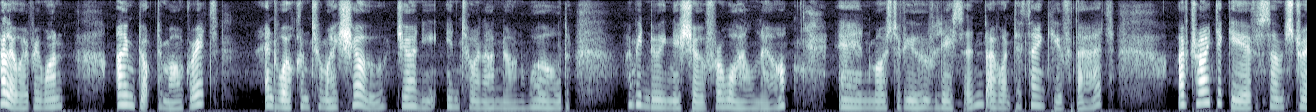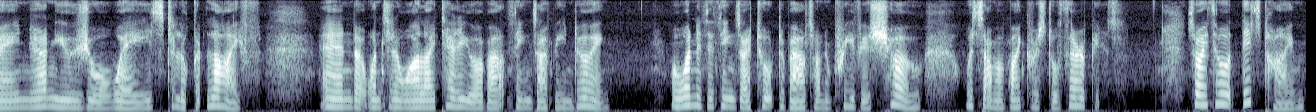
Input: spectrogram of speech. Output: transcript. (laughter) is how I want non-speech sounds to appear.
Hello, everyone. I'm Dr. Margaret, and welcome to my show, Journey into an Unknown World. I've been doing this show for a while now, and most of you who've listened, I want to thank you for that. I've tried to give some strange, unusual ways to look at life, and uh, once in a while I tell you about things I've been doing. Well, one of the things I talked about on a previous show with some of my crystal therapies. So I thought this time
